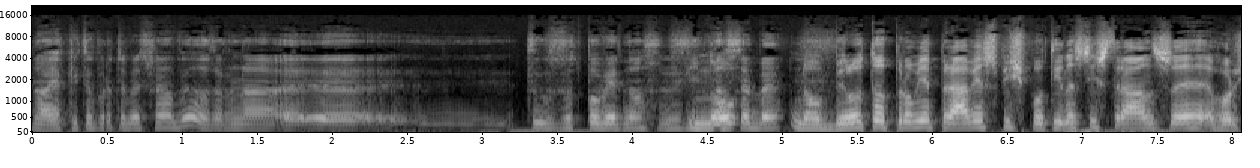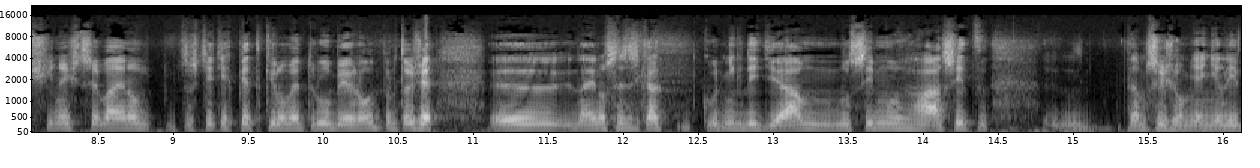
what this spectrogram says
no a jaký to pro tebe třeba bylo? Zrovna e, tu zodpovědnost vzít no, na sebe? No bylo to pro mě právě spíš po téhle stránce horší, než třeba jenom prostě těch pět kilometrů běhnout, protože e, najednou jsem si říkal, kurník, kdy já musím mu hlásit, tam si ho měnili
